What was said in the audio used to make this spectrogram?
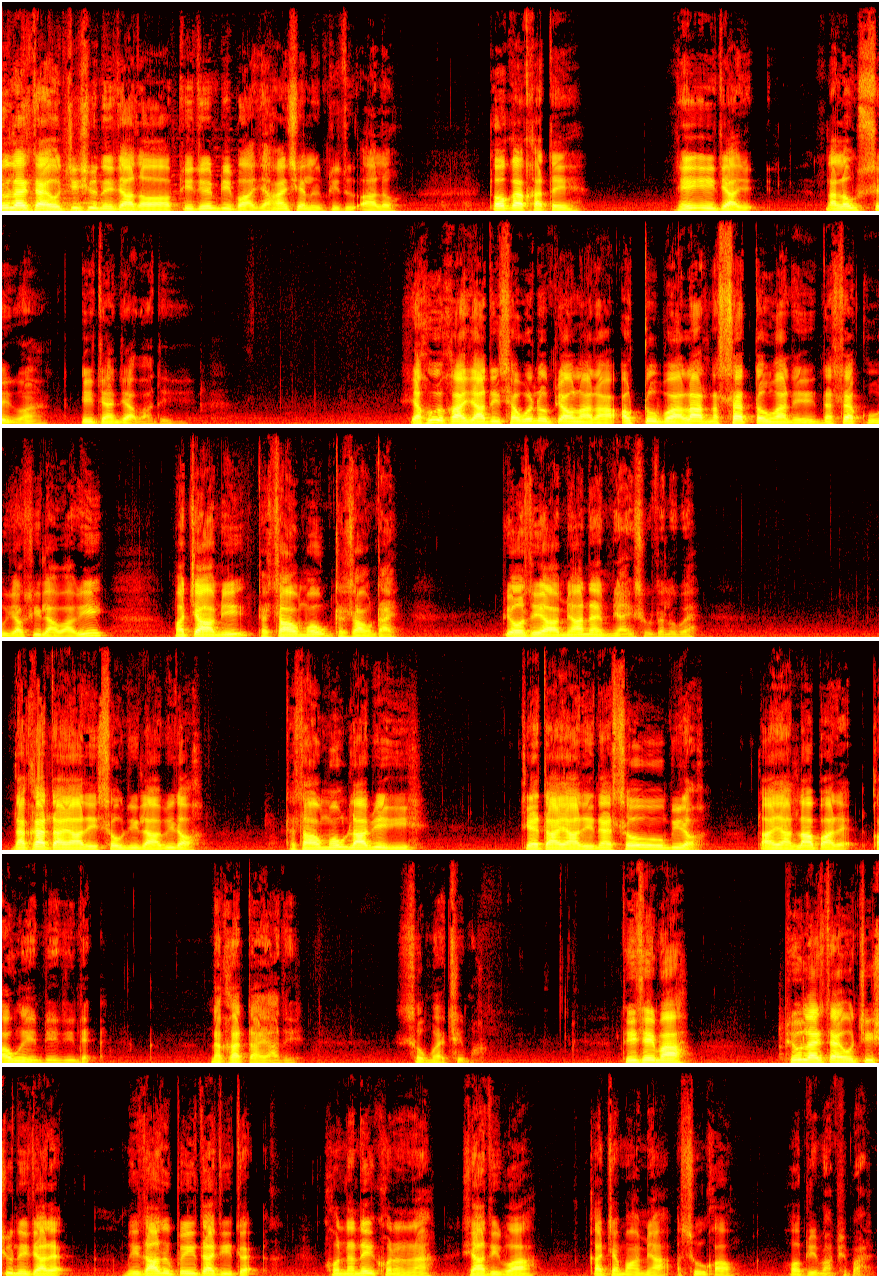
ဖြိုးလိုက်တိုင်းကိုကြည့်ရှုနေကြသောပြည်တွင်းပြည်ပရဟန်းရှင်လူပြည်သူအလုံးတောကခတ်သိမ်းနေအေးကြ၍နှလုံးစိတ်ဝမ်းအေးချမ်းကြပါသည်ယခုအခါရာသီဆက်ဝန်းတို့ပြောင်းလာတာအောက်တိုဘာလ23ကနေ29ရောက်ရှိလာပါပြီမကြာမီတစ်စောင်းမုံတစ်စောင်းတိုင်းပျော်စရာများနဲ့မြိုင်ဆိုသလိုပဲနက္ခတ္တရာတွေစုံကြည်လာပြီးတော့ တစောင်းမုံလာပြည့်ကြီးကျဲတာယာတွေနဲ့စုံပြီးတော့တာယာလှပတဲ့ကောင်းငင်ပြင်ကြီးနဲ့နက္ခတ္တရာတွေစုံမဲ့အချိန်မှာဒီအချိန်မှာဖြိုးလိုက်ဆိုင်ကိုကြည့်ရှုနေကြတဲ့မိသားစုပိဋကကြီးအတွက်ခုနှစ်နှစ်ခုနှစ်နာရာသီပွားကကြမ္မာများအဆူကောင်းဟောပြမှာဖြစ်ပါတယ်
